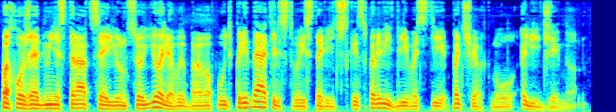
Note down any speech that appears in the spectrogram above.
Похоже, администрация Юн Су Йоля выбрала путь предательства исторической справедливости, подчеркнул подчеркнул Ли Джеймён.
